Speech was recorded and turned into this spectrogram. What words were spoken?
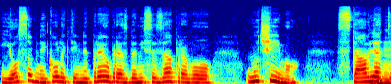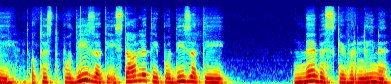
i osobne i kolektivne preobrazbe mi se zapravo učimo stavljati, to jest podizati i stavljati i podizati nebeske vrline,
